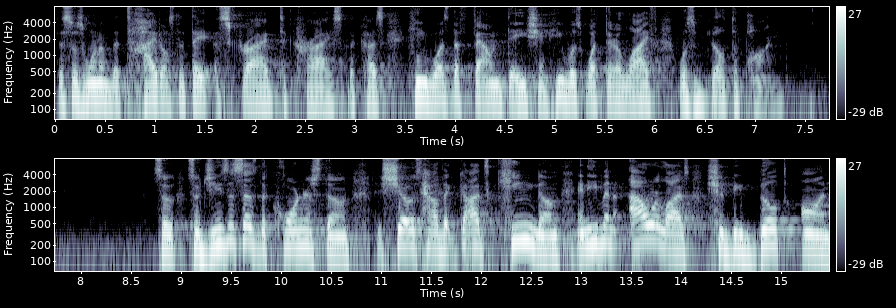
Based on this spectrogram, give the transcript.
This was one of the titles that they ascribed to Christ because he was the foundation. He was what their life was built upon. So, so Jesus as the cornerstone shows how that God's kingdom and even our lives should be built on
